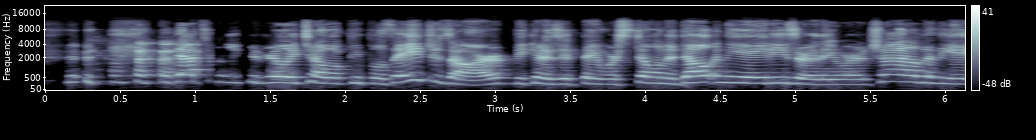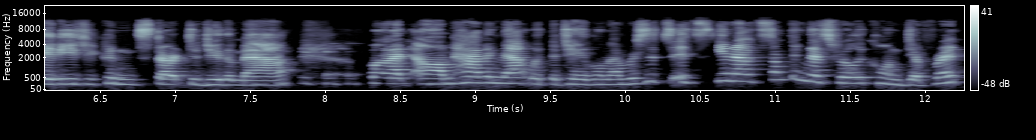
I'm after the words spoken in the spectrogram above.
that's where you could really tell what people's ages are because if they were still an adult in the 80s or they were a child in the 80s, you can start to do the math. But um, having that with the table numbers, it's, it's, you know, it's something that's really cool and different.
